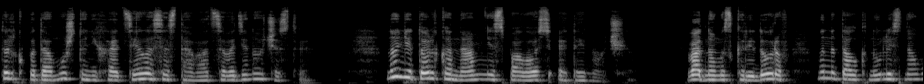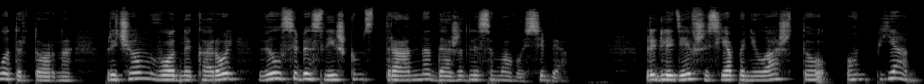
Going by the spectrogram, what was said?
только потому, что не хотелось оставаться в одиночестве. Но не только нам не спалось этой ночью. В одном из коридоров мы натолкнулись на Уотерторна, причем водный король вел себя слишком странно даже для самого себя. Приглядевшись, я поняла, что он пьян.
